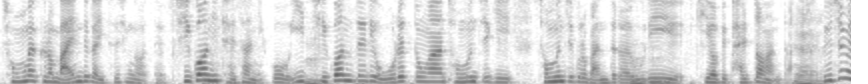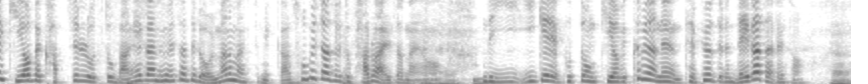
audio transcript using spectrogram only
정말 그런 마인드가 있으신 것 같아요. 직원이 재산이고 음. 이 직원들이 오랫동안 전문직이 전문직으로 만들어야 우리 기업이 발전한다. 예. 요즘에 기업의 갑질로 또 망해가는 회사들이 얼마나 많습니까? 소비자들도 바로 알잖아요. 예. 근데 이, 이게 보통 기업이 크면은 대표들은 내가 잘해서 예.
